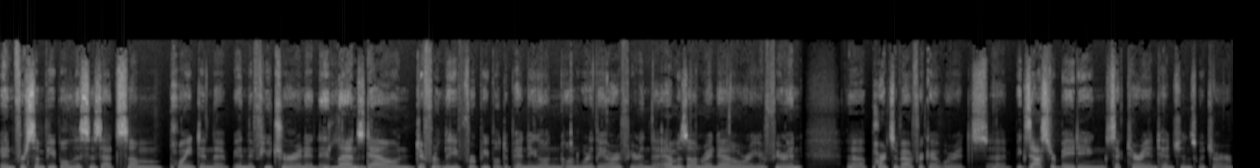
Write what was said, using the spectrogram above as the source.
And for some people, this is at some point in the in the future, and it, it lands down differently for people depending on on where they are. If you're in the Amazon right now, or if you're in uh, parts of Africa where it's uh, exacerbating sectarian tensions, which are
